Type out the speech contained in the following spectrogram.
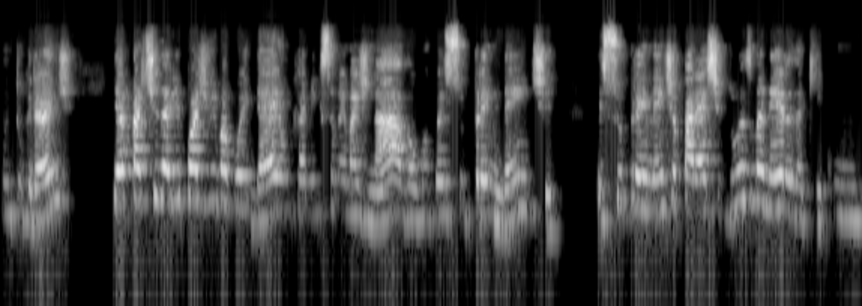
muito grande, e a partir dali pode vir uma boa ideia, um caminho que você não imaginava, alguma coisa surpreendente. E surpreendente aparece de duas maneiras aqui, com,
